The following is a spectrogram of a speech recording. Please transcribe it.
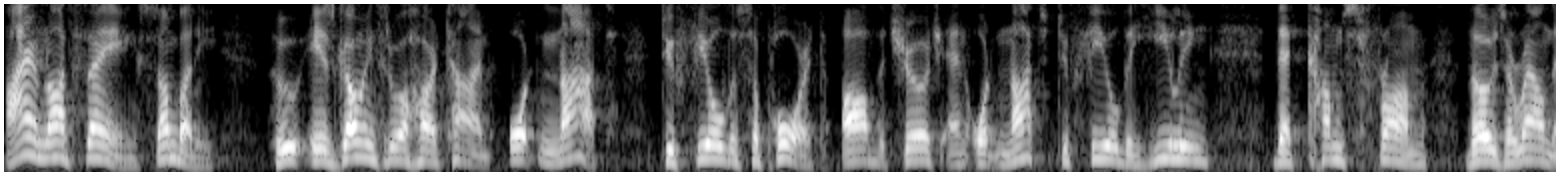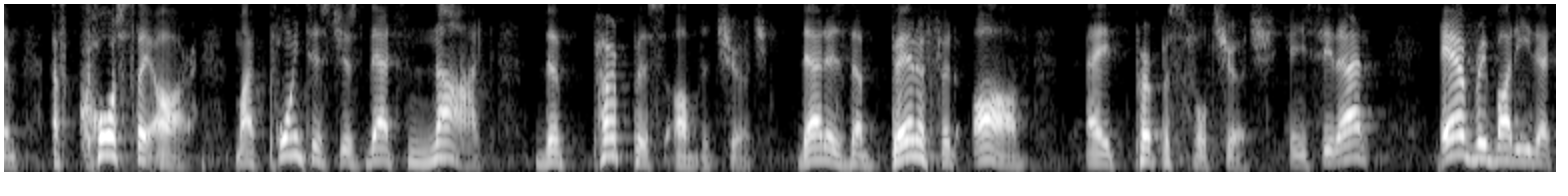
I am not saying somebody who is going through a hard time ought not to feel the support of the church and ought not to feel the healing that comes from those around them. Of course they are. My point is just that's not the purpose of the church. That is the benefit of a purposeful church. Can you see that? Everybody that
